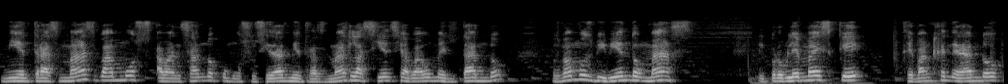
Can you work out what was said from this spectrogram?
Mientras más vamos avanzando como sociedad, mientras más la ciencia va aumentando, pues vamos viviendo más. El problema es que se van generando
